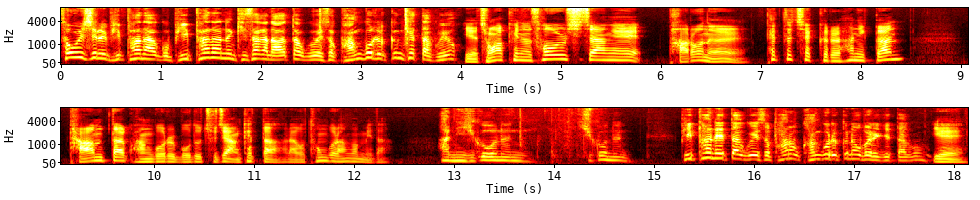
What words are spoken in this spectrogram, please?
서울시를 비판하고 비판하는 기사가 나왔다고 해서 광고를 끊겠다고요? 예, 정확히는 서울시장의 발언을 팩트 체크를 하니까 다음 달 광고를 모두 주지 않겠다라고 통보를 한 겁니다. 아니 이거는 이거는 비판했다고 해서 바로 광고를 끊어버리겠다고? 예.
